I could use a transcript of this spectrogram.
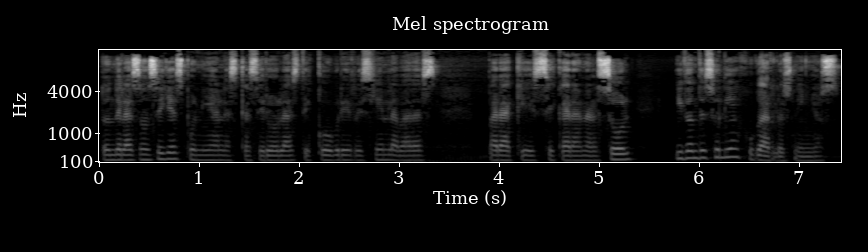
donde las doncellas ponían las cacerolas de cobre recién lavadas para que secaran al sol y donde solían jugar los niños.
